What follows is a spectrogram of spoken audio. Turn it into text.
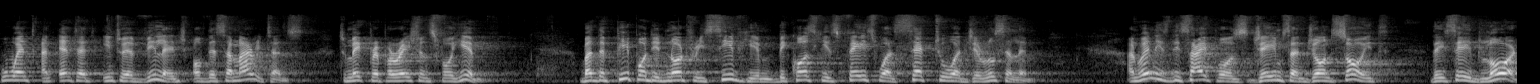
who went and entered into a village of the Samaritans to make preparations for him. But the people did not receive him because his face was set toward Jerusalem. And when his disciples, James and John, saw it, they said, Lord,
